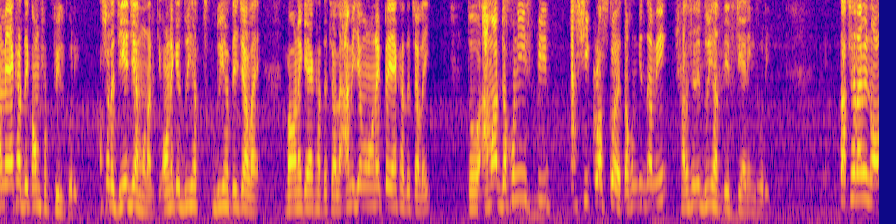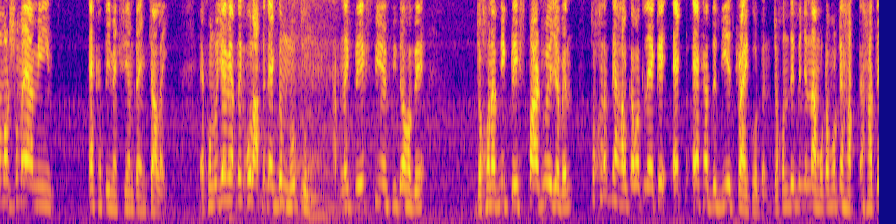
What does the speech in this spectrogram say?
আমি এক হাতে কমফোর্ট ফিল করি। আসলে যে যেমন আর কি, অনেকে দুই হাত, দুই হাতেই চালায় বা অনেকে এক হাতে চালায়। আমি যেমন অনেকটাই এক হাতে চালাই, তো আমার যখনই স্পিড আশি ক্রস করে, তখন কিন্তু আমি সাথে সাথে দুই হাত দিয়ে স্টিয়ারিং ধরি। তাছাড়া আমি নর্মাল সময় আমি এক হাতেই ম্যাক্সিমাম টাইম চালাই। এখন ওই যে আমি আপনাকে বলব আপনি তো একদম নতুন। আপনার একটু এক্সপিরিয়েন্স নিতে হবে। যখন আপনি একটু এক্সপার্ট হয়ে যাবেন, তখন আপনি হালকা পাতলা একে এক হাতে দিয়ে ট্রাই করবেন। যখন দেখবেন যে না, মোটামুটি হাতে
